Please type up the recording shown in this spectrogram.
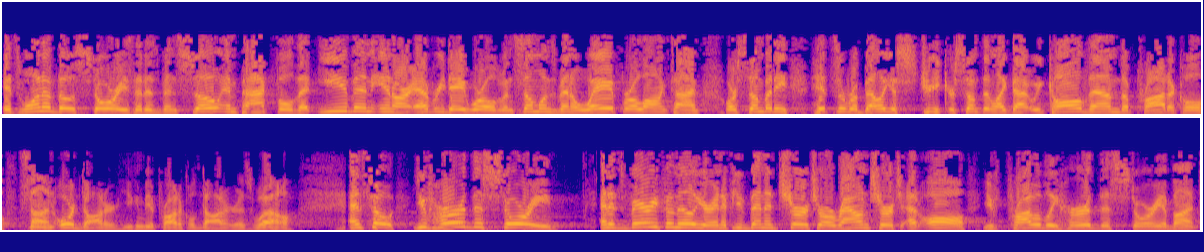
It's one of those stories that has been so impactful that even in our everyday world, when someone's been away for a long time, or somebody hits a rebellious streak or something like that, we call them the prodigal son or daughter. You can be a prodigal daughter as well. And so you've heard this story and it's very familiar, and if you've been in church or around church at all, you've probably heard this story a bunch.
